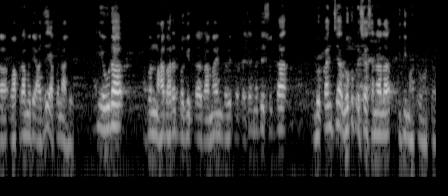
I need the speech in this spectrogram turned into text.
वापरामध्ये आजही आपण आहे. आणि एवढं आपण महाभारत बघितलं रामायण बघितलं त्याच्यामध्ये सुद्धा लोकांच्या लोकप्रशासनाला किती महत्त्व होतं.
